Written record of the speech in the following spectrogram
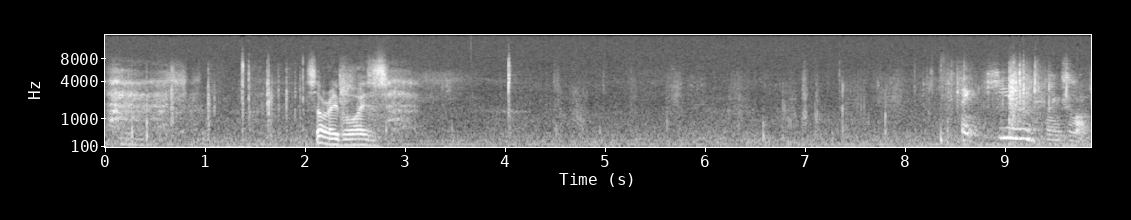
Sorry, boys. Thank you. Thanks a lot.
